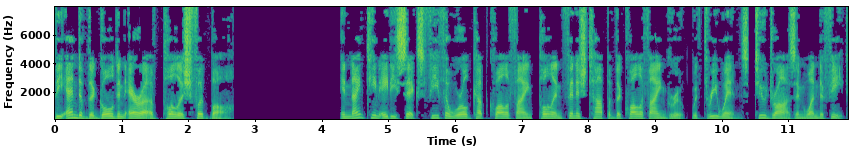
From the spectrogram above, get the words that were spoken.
the end of the golden era of Polish football. In 1986 FIFA World Cup qualifying, Poland finished top of the qualifying group, with three wins, two draws and one defeat.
